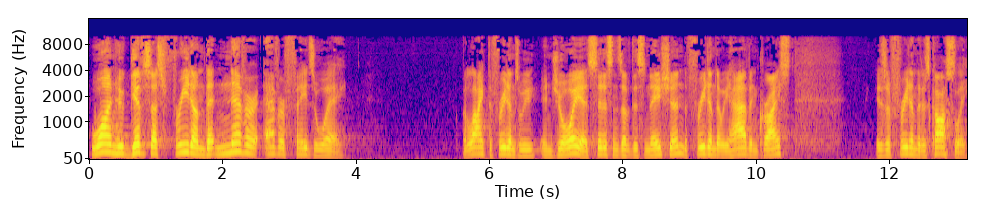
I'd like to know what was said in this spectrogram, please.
one who gives us freedom that never ever fades away. But like the freedoms we enjoy as citizens of this nation, the freedom that we have in Christ is a freedom that is costly.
